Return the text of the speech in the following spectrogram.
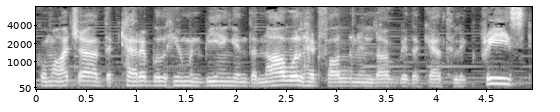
Komacha, the terrible human being in the novel, had fallen in love with a Catholic priest.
